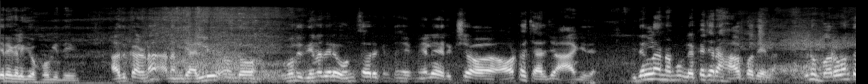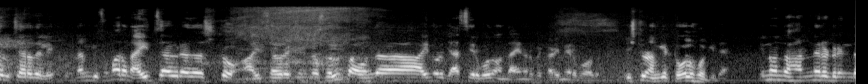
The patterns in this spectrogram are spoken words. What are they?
ಏರಿಯಾಗಳಿಗೆ ಹೋಗಿದ್ದೀವಿ. ಆದ ಕಾರಣ ನಮಗೆ ಅಲ್ಲಿ ಒಂದು ಒಂದು ದಿನದಲ್ಲಿ ಒಂದು ಸಾವಿರಕ್ಕಿಂತ ಮೇಲೆ ರಿಕ್ಷಾ, ಆಟೋ ಚಾರ್ಜ್ ಆಗಿದೆ. ಇದೆಲ್ಲ ನಮಗೆ ಲೆಕ್ಕಾಚಾರ ಹಾಕೋದೇ ಇಲ್ಲ. ಇನ್ನು ಬರುವಂತ ವಿಚಾರದಲ್ಲಿ ನಮಗೆ ಸುಮಾರು ಒಂದು ಐದು ಸಾವಿರದಷ್ಟು, ಐದು ಸಾವಿರಕ್ಕಿಂತ ಸ್ವಲ್ಪ ಒಂದು ಐನೂರು ಜಾಸ್ತಿ ಇರ್ಬೋದು, ಒಂದು ಐನೂರು ರೂಪಾಯಿ ಕಡಿಮೆ ಇರ್ಬೋದು. ಇಷ್ಟು ನಮಗೆ ಟೋಲ್ ಹೋಗಿದೆ. ಇನ್ನೊಂದು ಹನ್ನೆರಡರಿಂದ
